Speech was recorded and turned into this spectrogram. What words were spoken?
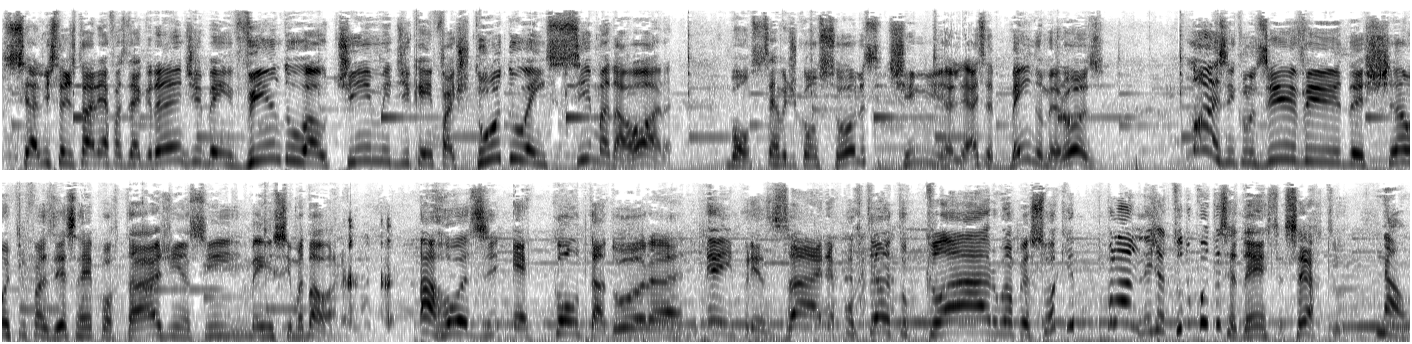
Se a lista de tarefas é grande, bem-vindo ao time de quem faz tudo em cima da hora. Bom, serve de consolo, esse time, aliás, é bem numeroso. Nós, inclusive, deixamos de fazer essa reportagem assim, meio em cima da hora. A Rose é contadora, é empresária, portanto, claro, uma pessoa que planeja tudo com antecedência, certo? Não,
